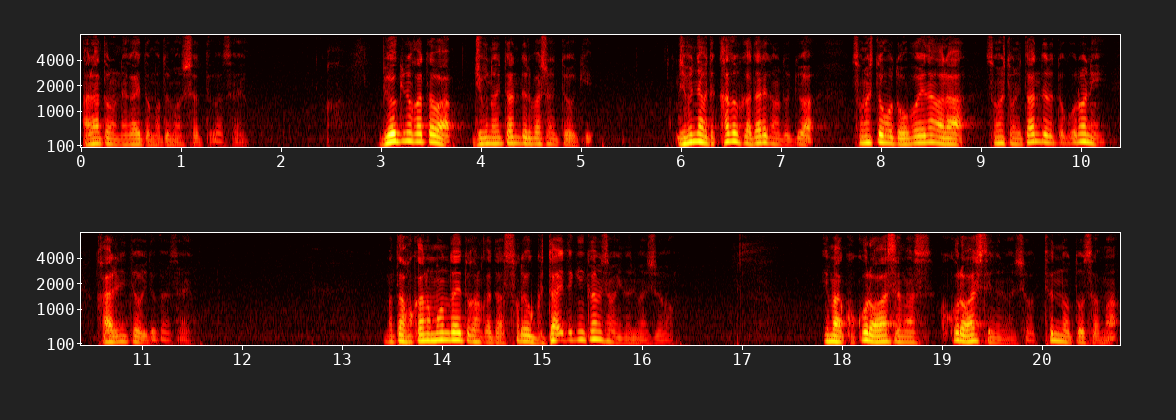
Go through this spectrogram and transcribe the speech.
あなたの願いと求めおっしゃってください。病気の方は自分の痛んでいる場所に手を置き自分じゃなくて家族か誰かの時はその人のことを覚えながらその人の痛んでいるところに代わりに手を置いてください。また他の問題とかの方はそれを具体的に神様に祈りましょう。今心を合わせます。心を合わせて祈りましょう。天のお父様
